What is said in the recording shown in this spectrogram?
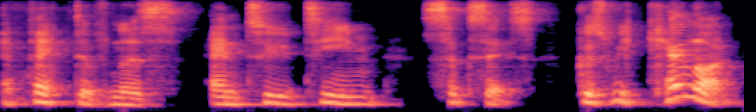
effectiveness, and to team success. Because we cannot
